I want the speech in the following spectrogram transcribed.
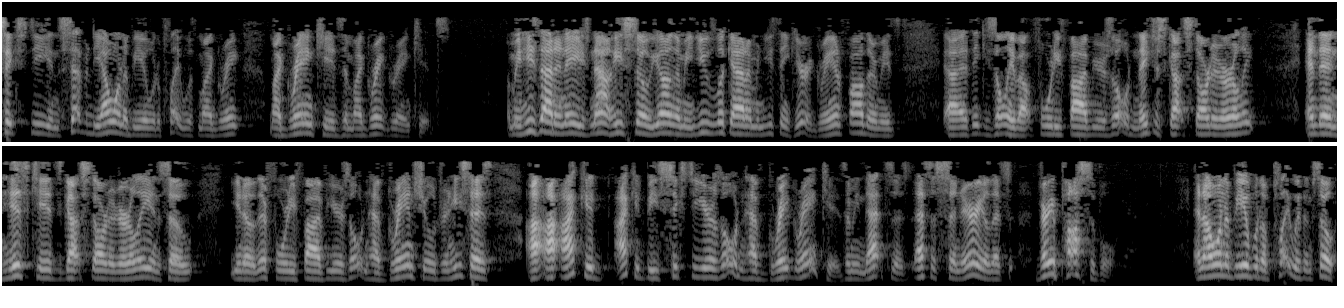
60 and 70, I want to be able to play with my great my grandkids and my great grandkids. I mean, he's at an age now; he's so young. I mean, you look at him and you think you're a grandfather. I mean, I think he's only about 45 years old, and they just got started early. And then his kids got started early, and so you know they're 45 years old and have grandchildren. He says, I, I, I could I could be 60 years old and have great grandkids. I mean, that's a that's a scenario that's very possible and I want to be able to play with him. So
